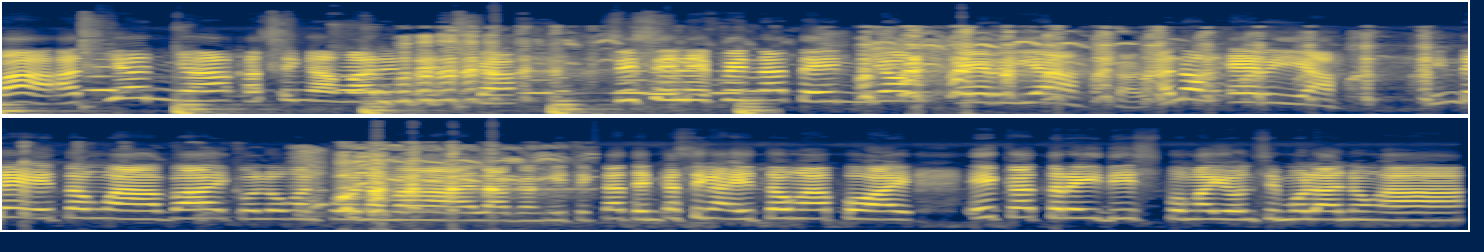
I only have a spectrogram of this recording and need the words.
pa. At yun nga, kasi nga marites ka, sisilipin natin yung area. Anong area? Hindi, itong uh, bahay kulungan po ng mga alagang itik natin. Kasi nga ito nga po ay ika-3 days po ngayon simula nung ah,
